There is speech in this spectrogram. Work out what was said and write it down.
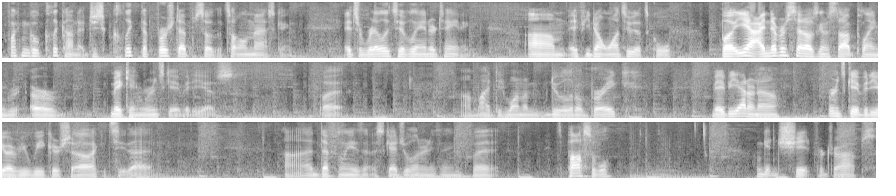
fucking go click on it. Just click the first episode. That's all I'm asking. It's relatively entertaining. Um, if you don't want to, that's cool. But yeah, I never said I was gonna stop playing or making RuneScape videos, but um, I did want to do a little break. Maybe I don't know. RuneScape video every week or so. I could see that. Uh, it definitely isn't a schedule or anything, but it's possible. I'm getting shit for drops.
